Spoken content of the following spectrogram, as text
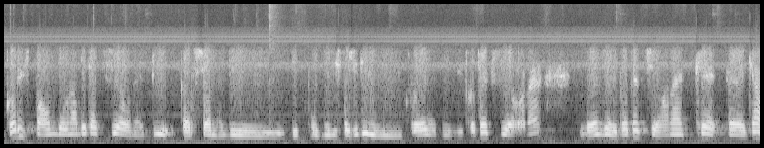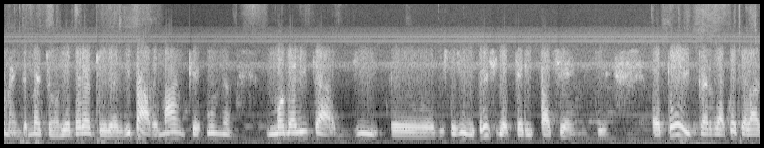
corrisponde una dotazione di, persone, di, di, di dispositivi di, protezione di protezione che eh, chiaramente mettono gli operatori al riparo, ma anche una modalità di eh, dispositivi presidi per i pazienti. E poi per la, questa è la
